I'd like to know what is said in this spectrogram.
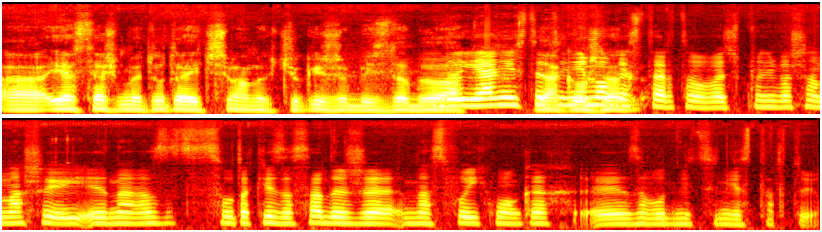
e, jesteśmy tutaj, trzymamy kciuki, żebyś zdobyła No ja niestety nie jakąś mogę nag- startować, ponieważ na naszej, na, są takie zasady, że na swoich łąkach e, zawodnicy nie startują.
